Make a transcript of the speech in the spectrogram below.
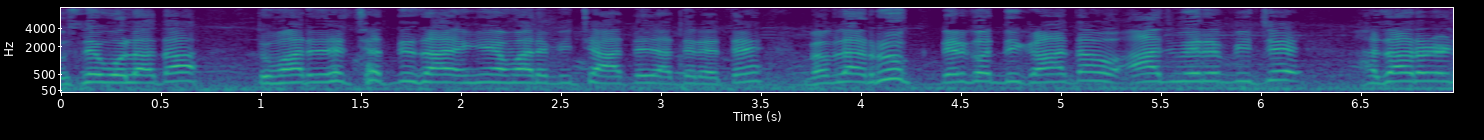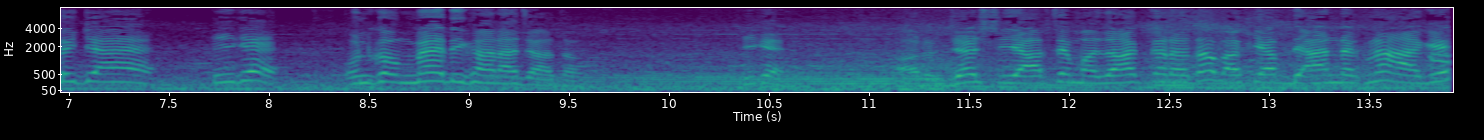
उसने बोला था तुम्हारे से छत्तीस आएँगे हमारे पीछे आते जाते रहते हैं। मैं बोला रुक तेरे को दिखाता हूँ आज मेरे पीछे हज़ारों लड़कियाँ हैं ठीक है? उनको मैं दिखाना चाहता हूँ। ठीक है? और जस्ट ये आपसे मज़ाक कर रहा था बाकी आप ध्यान रखना आगे।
